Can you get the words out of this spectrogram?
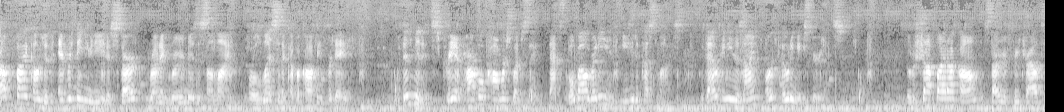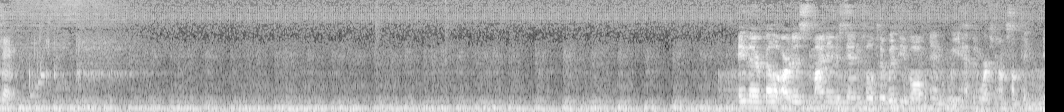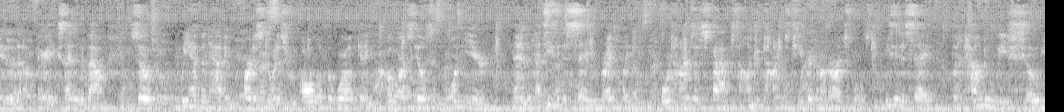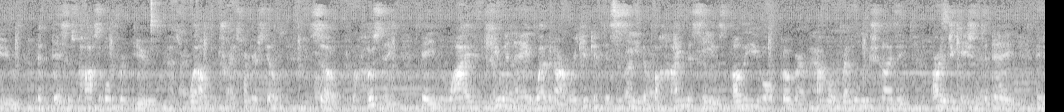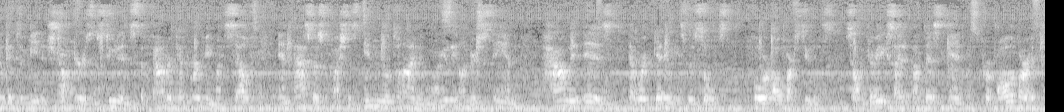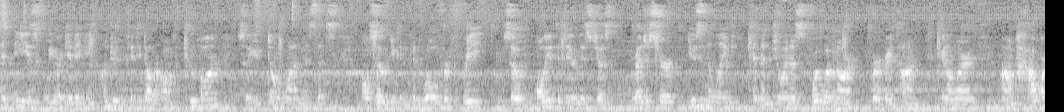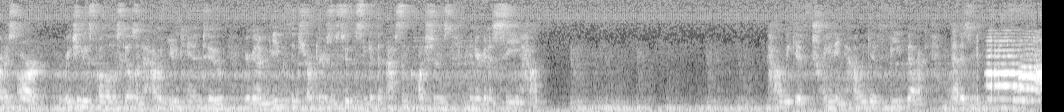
Shopify comes with everything you need to start, run, and grow your business online for less than a cup of coffee per day. Within minutes, create a powerful commerce website that's mobile ready and easy to customize without any design or coding experience. Go to Shopify.com and start your free trial today. There, fellow artists. My name is Daniel Folta with Evolve, and we have been working on something new that I'm very excited about. So, we have been having artists join us from all over the world, getting pro art skills in one year, and that's easy to say, right? Like four times as fast, a hundred times cheaper than other art schools. Easy to say, but how do we show you that this is possible for you as well to transform your skills? So, we're hosting a live Q&A webinar where you get to see the behind the scenes of the Evolve program, how we're revolutionizing art education today, and you'll get to meet instructors and students, the founder Kevin Murphy, myself, and ask us questions in real time and really understand how it is that we're getting these results for all of our students. So I'm very excited about this, and for all of our attendees, we are giving a $150 off coupon so you don't want to miss this. Also, you can enroll for free. So all you have to do is just register using the link and then join us for the webinar for a great time. You're going to learn um, how artists are reaching these pro level skills and how you can too. You're going to meet with instructors and students and get to ask them questions, and you're going to see how how we give training, how we give feedback that is.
